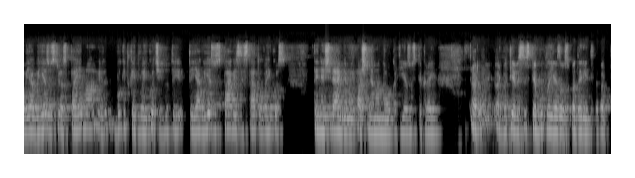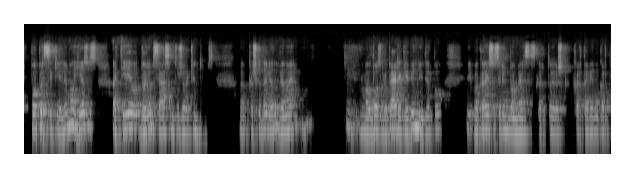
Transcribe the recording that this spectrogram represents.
o jeigu Jėzus juos paima ir būkit kaip vaikučiai, nu, tai, tai jeigu Jėzus pavyzdį stato vaikus, tai neišvengiamai aš nemanau, kad Jėzus tikrai ar, arba tie visi stebuklai Jėzaus padaryti. Dabar po prisikėlimo Jėzus atėjo durims esant užrakintoms. Kažkada vienoje maldos grupelėje, kai Vilniui dirbau, vakarai susirinkdavo melsis kartu ir aš kartą vieną kartą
